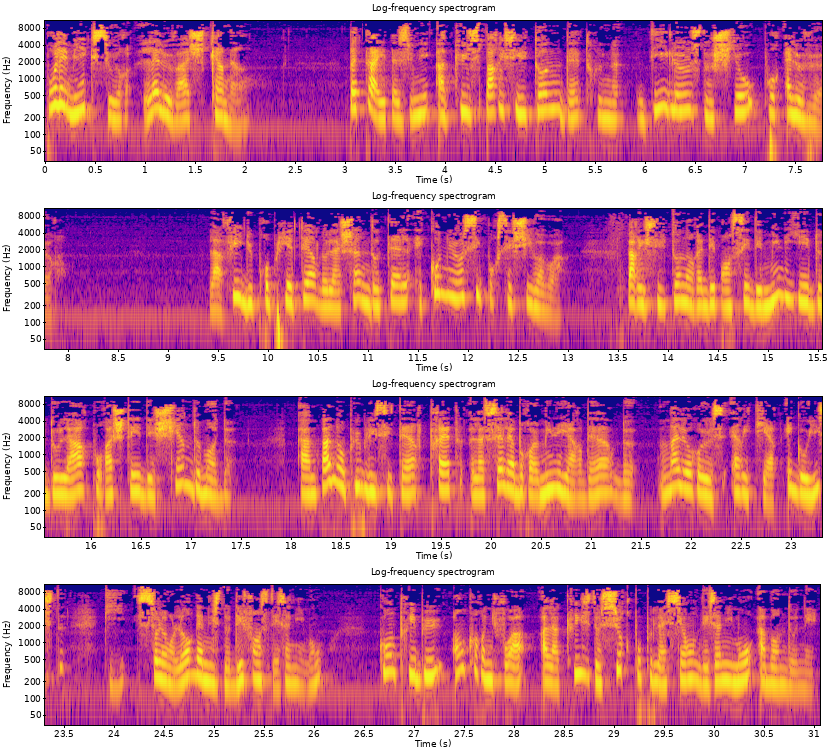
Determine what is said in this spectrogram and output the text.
Polémique sur l'élevage canin. PETA États-Unis accuse Paris Hilton d'être une dealeuse de chiots pour éleveurs. La fille du propriétaire de la chaîne d'hôtels est connue aussi pour ses chihuahuas. Paris Hilton aurait dépensé des milliers de dollars pour acheter des chiens de mode. Un panneau publicitaire traite la célèbre milliardaire de malheureuse héritière égoïste qui, selon l'organisme de défense des animaux, contribue encore une fois à la crise de surpopulation des animaux abandonnés.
